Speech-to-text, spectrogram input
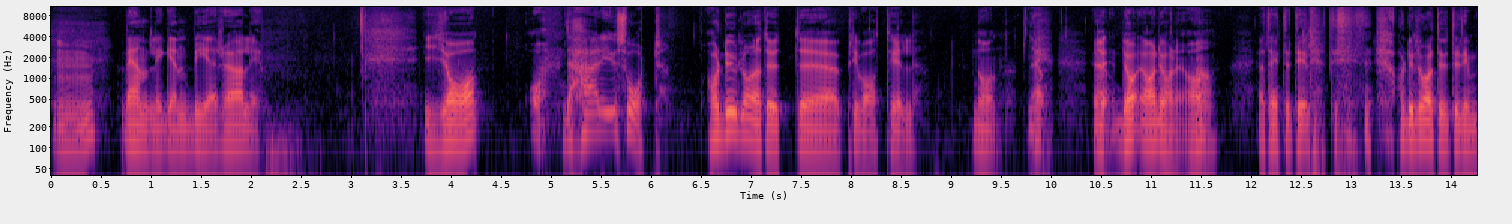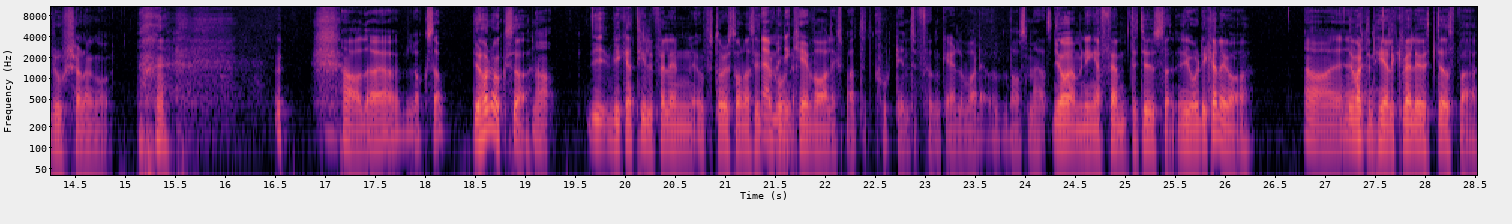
Mhm. Vänligen B. Röli. Ja, åh, det här är ju svårt. Har du lånat ut eh, privat till någon? Ja. Eller, Ja. Du, ja, det har ni. Ja. Ja. Jag tänkte till, till, har du lånat ut till din brorsa någon gång? ja, det har jag väl också. Det har du också? Ja. I vilka tillfällen uppstår det sådana Nej, situationer? men det kan ju vara liksom att ett kort inte funkar eller vad, det, vad som helst. Ja, ja, men inga 50 000. Jo, det kan det ju vara. Ja, Det har varit en hel kväll ute och så bara,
